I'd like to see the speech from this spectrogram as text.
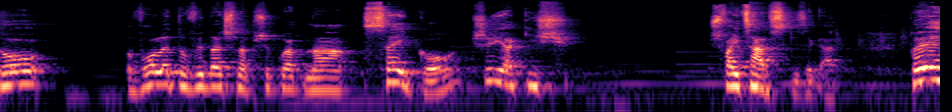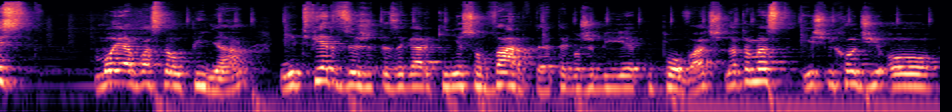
to wolę to wydać na przykład na Seiko czy jakiś szwajcarski zegarek. To jest moja własna opinia. Nie twierdzę, że te zegarki nie są warte tego, żeby je kupować. Natomiast jeśli chodzi o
